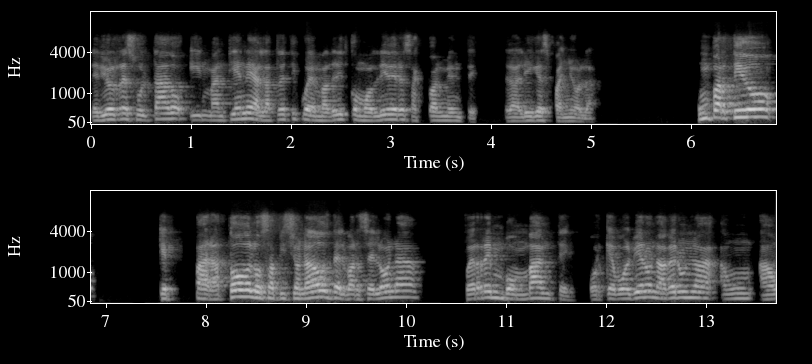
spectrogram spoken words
le dio el resultado y mantiene al Atlético de Madrid como líderes actualmente de la Liga Española. Un partido que para todos los aficionados del Barcelona fue rembombante, porque volvieron a ver a, un, a,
